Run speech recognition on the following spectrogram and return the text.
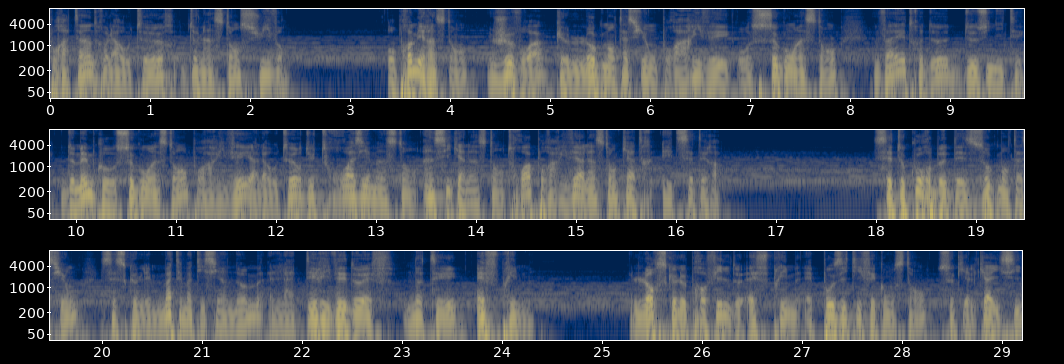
pour atteindre la hauteur de l'instant suivant. Au premier instant, je vois que l'augmentation pour arriver au second instant va être de 2 unités. De même qu'au second instant pour arriver à la hauteur du troisième instant, ainsi qu'à l'instant 3 pour arriver à l'instant 4, etc. Cette courbe des augmentations, c'est ce que les mathématiciens nomment la dérivée de f, notée f'. Lorsque le profil de f' est positif et constant, ce qui est le cas ici,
